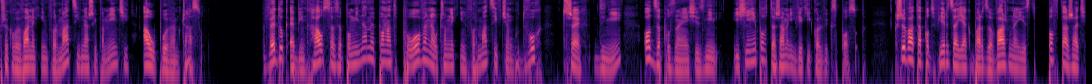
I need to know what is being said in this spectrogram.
przechowywanych informacji w naszej pamięci a upływem czasu. Według Ebbinghausa zapominamy ponad połowę nauczonych informacji w ciągu dwóch, trzech dni od zapoznania się z nimi, jeśli nie powtarzamy ich w jakikolwiek sposób. Krzywa ta potwierdza, jak bardzo ważne jest powtarzać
